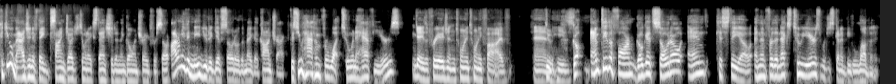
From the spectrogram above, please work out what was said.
could you imagine if they signed Judge to an extension and then go and trade for Soto? I don't even need you to give Soto the mega contract because you have him for what two and a half years. Yeah, he's a free agent in 2025, and Dude, he's Go empty the farm, go get Soto and Castillo, and then for the next two years, we're just going to be loving it.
